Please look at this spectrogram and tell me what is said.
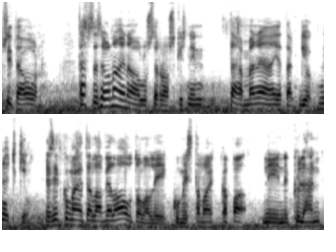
sitä on. Tässä se on aina ollut se roskis, niin tähän mä näen jätän jo nytkin. Ja sitten kun me ajatellaan vielä autolla liikkumista vaikkapa, niin kyllähän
